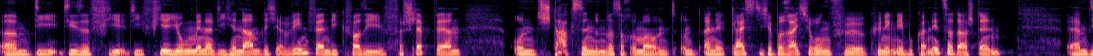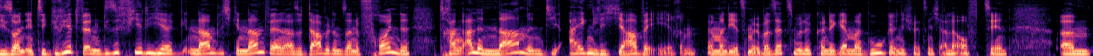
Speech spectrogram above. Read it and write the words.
Ähm, die, diese vier, die vier jungen Männer, die hier namentlich erwähnt werden, die quasi verschleppt werden und stark sind und was auch immer und, und eine geistliche Bereicherung für König Nebukadnezar darstellen ähm, die sollen integriert werden. Und diese vier, die hier namentlich genannt werden, also David und seine Freunde, tragen alle Namen, die eigentlich Jahwe ehren. Wenn man die jetzt mal übersetzen würde, könnt ihr gerne mal googeln, ich werde es nicht alle aufzählen. Ähm,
